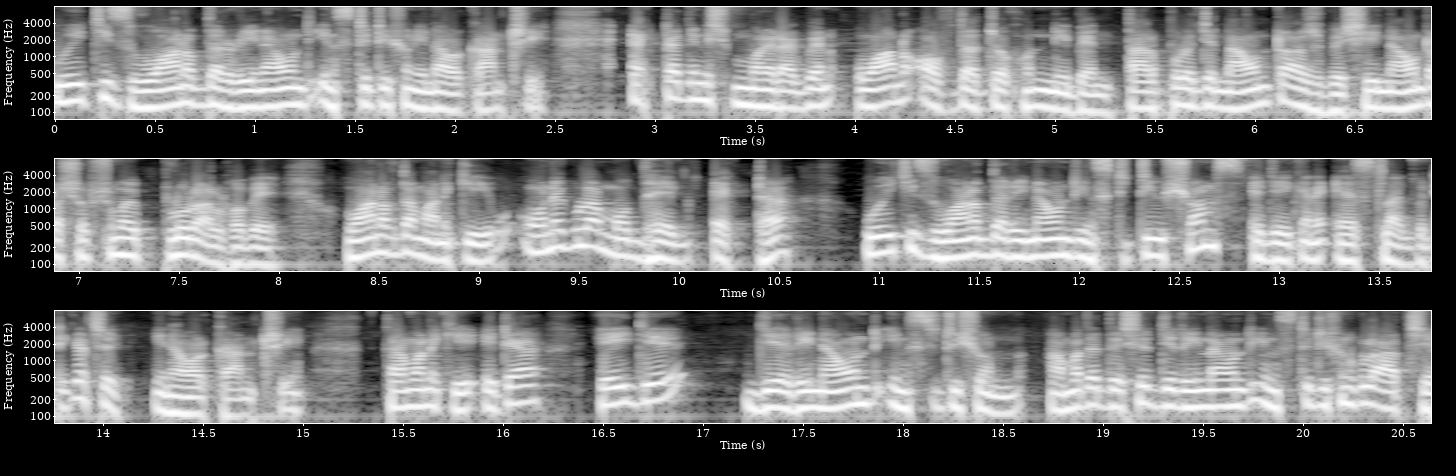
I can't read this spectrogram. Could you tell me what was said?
Which is one of the renowned institution in our country একটা জিনিস মনে রাখবেন ওয়ান অফ দ্য যখন নেবেন, তারপরে যে নাউনটা আসবে, সেই নাউনটা সবসময় প্লুরাল হবে। ওয়ান অফ দ্য মানে কি? অনেকগুলোর মধ্যে একটা which is one of the renowned institutions এই যে এখানে এস লাগবে, ঠিক আছে? ইন আওয়ার কান্ট্রি তার মানে কি? এটা এই যে যে রিনাউন্ড ইনস্টিটিউশন আমাদের দেশের যে রিনাউন্ড ইনস্টিটিউশনগুলো আছে,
